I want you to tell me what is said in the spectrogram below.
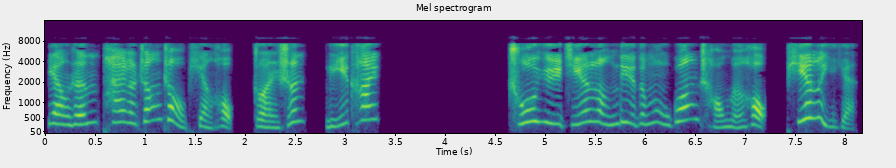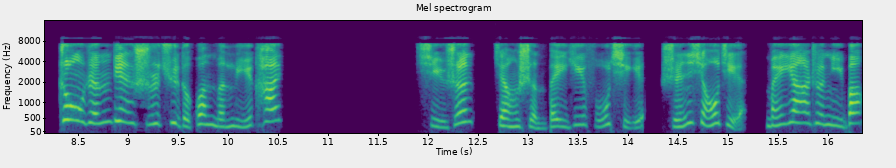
两人拍了张照片后转身离开。楚雨洁冷冽的目光朝门后瞥了一眼，众人便识趣的关门离开。起身将沈贝依扶起，沈小姐没压着你吧？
